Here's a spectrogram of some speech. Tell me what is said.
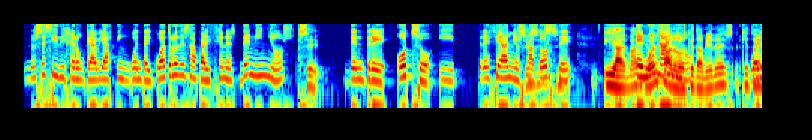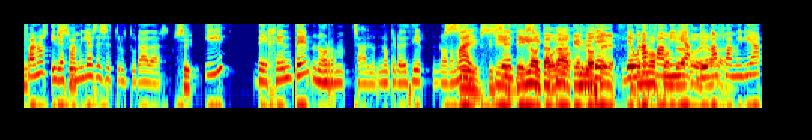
No sé si dijeron que había 54 desapariciones de niños Sí. de entre 8 y 13 años, Sí, sí, 14, Y además En huérfanos, año, que también es. que también- huérfanos y de familias desestructuradas. Sí. Y de gente normal, o sea, no quiero decir normal. Sí, sí, Sí, quiero decir, dilo, sí, Tata, coño, que y no de- te- una familia de, una familia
